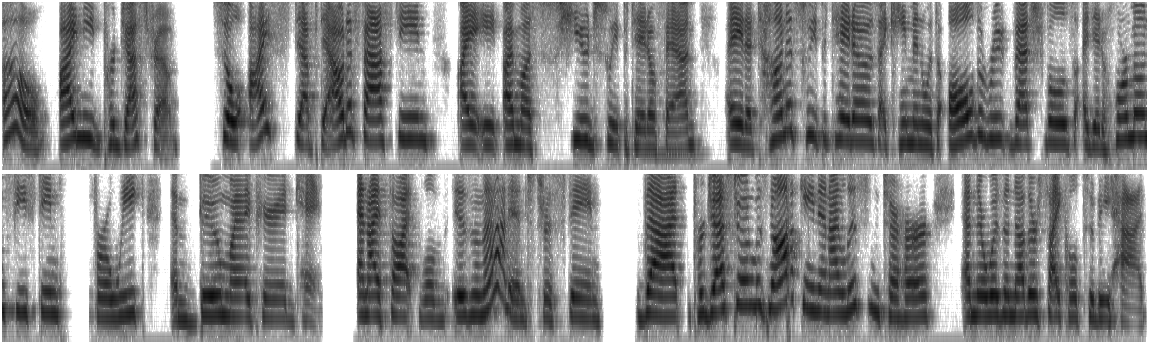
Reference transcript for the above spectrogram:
oh, I need progesterone. So I stepped out of fasting. I ate, I'm a huge sweet potato fan. I ate a ton of sweet potatoes. I came in with all the root vegetables. I did hormone feasting for a week and boom, my period came. And I thought, well, isn't that interesting? That progesterone was knocking, and I listened to her, and there was another cycle to be had.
